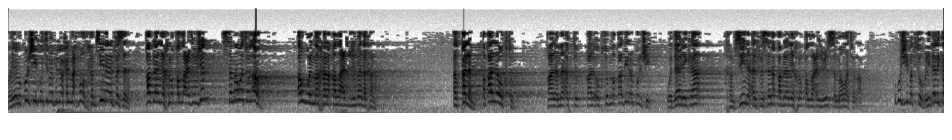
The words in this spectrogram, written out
وإنما كل شيء كتب في اللوح المحفوظ خمسين ألف سنة. قبل أن يخلق الله عز وجل السماوات والأرض. أول ما خلق الله عز وجل ماذا خلق؟ القلم. فقال له اكتب. قال ما أكتب؟ قال اكتب مقادير كل شيء. وذلك خمسين ألف سنة قبل أن يخلق الله عز وجل السماوات والأرض. وكل شيء مكتوب. لذلك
